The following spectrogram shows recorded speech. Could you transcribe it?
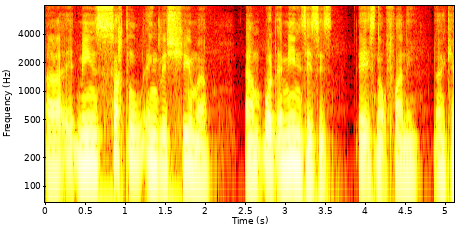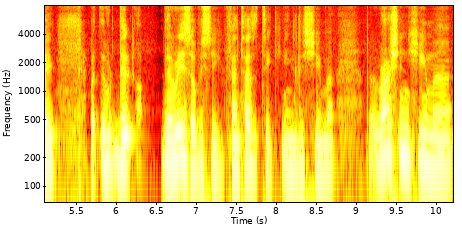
Uh, it means subtle English humour. Um, what it means is, is it's not funny. Okay, but the, the, there is obviously fantastic English humour, but Russian humour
